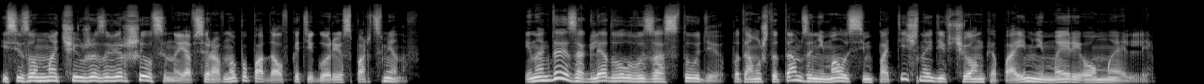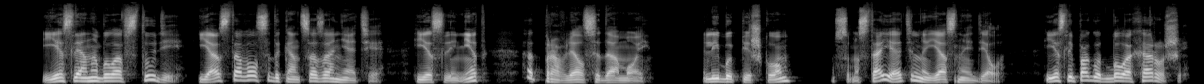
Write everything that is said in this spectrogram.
и сезон матчей уже завершился, но я все равно попадал в категорию спортсменов. Иногда я заглядывал в изо-студию, потому что там занималась симпатичная девчонка по имени Мэри О'Мелли. Если она была в студии, я оставался до конца занятия. Если нет, отправлялся домой. Либо пешком, самостоятельно, ясное дело, если погода была хорошей,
